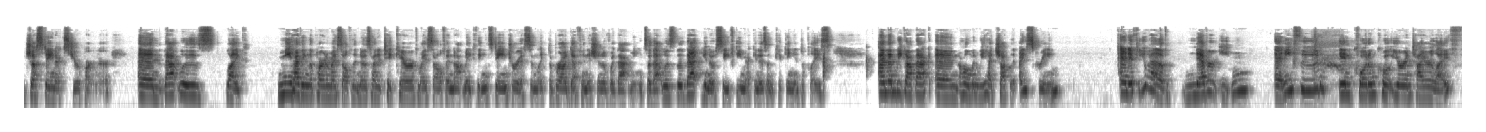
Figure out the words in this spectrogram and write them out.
Just stay next to your partner. And that was like me having the part of myself that knows how to take care of myself and not make things dangerous and like the broad definition of what that means. So that was the that, you know, safety mechanism kicking into place. And then we got back and home and we had chocolate ice cream. And if you have never eaten any food in quote unquote your entire life,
